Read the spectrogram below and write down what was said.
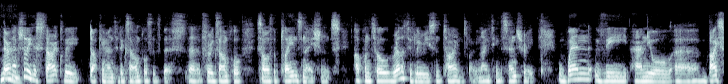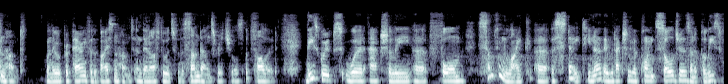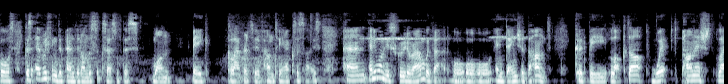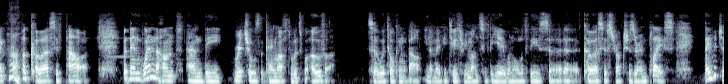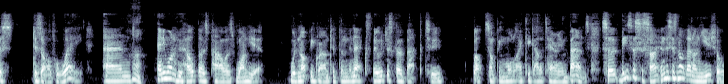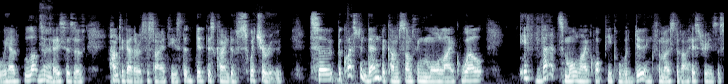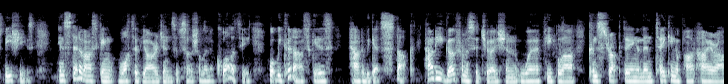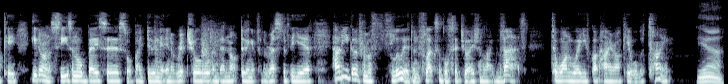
There are actually historically documented examples of this. Uh, for example, some of the Plains nations, up until relatively recent times, like the 19th century, when the annual uh, bison hunt when they were preparing for the bison hunt and then afterwards for the Sundance rituals that followed, these groups would actually uh, form something like uh, a state. You know, they would actually appoint soldiers and a police force because everything depended on the success of this one big collaborative hunting exercise. And anyone who screwed around with that or, or, or endangered the hunt could be locked up, whipped, punished, like huh. proper coercive power. But then when the hunt and the rituals that came afterwards were over, so we're talking about, you know, maybe two, three months of the year when all of these uh, uh, coercive structures are in place, they would just dissolve away. And huh. anyone who held those powers one year would not be granted them the next. They would just go back to well, something more like egalitarian bands. So these are society, and this is not that unusual. We have lots yeah. of cases of hunter-gatherer societies that did this kind of switcheroo. So the question then becomes something more like, well, if that's more like what people were doing for most of our history as a species, instead of asking what are the origins of social inequality, what we could ask is, how do we get stuck? How do you go from a situation where people are constructing and then taking apart hierarchy, either on a seasonal basis or by doing it in a ritual and then not doing it for the rest of the year? How do you go from a fluid and flexible situation like that to one where you've got hierarchy all the time? Yeah.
